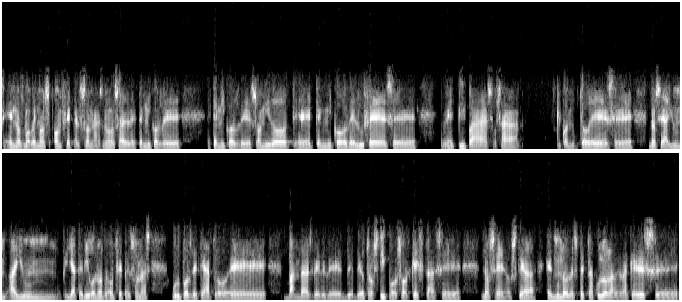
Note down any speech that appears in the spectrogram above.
eh, nos movemos 11 personas, ¿no? O sea, técnicos de técnicos de sonido, eh, técnico de luces, pipas, o sea, conductores, eh, no sé, hay un, hay un, ya te digo, ¿no? 11 personas, grupos de teatro, eh, bandas de, de, otros tipos, orquestas, eh, no sé, hostia, el mundo del espectáculo, la verdad que es, eh,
